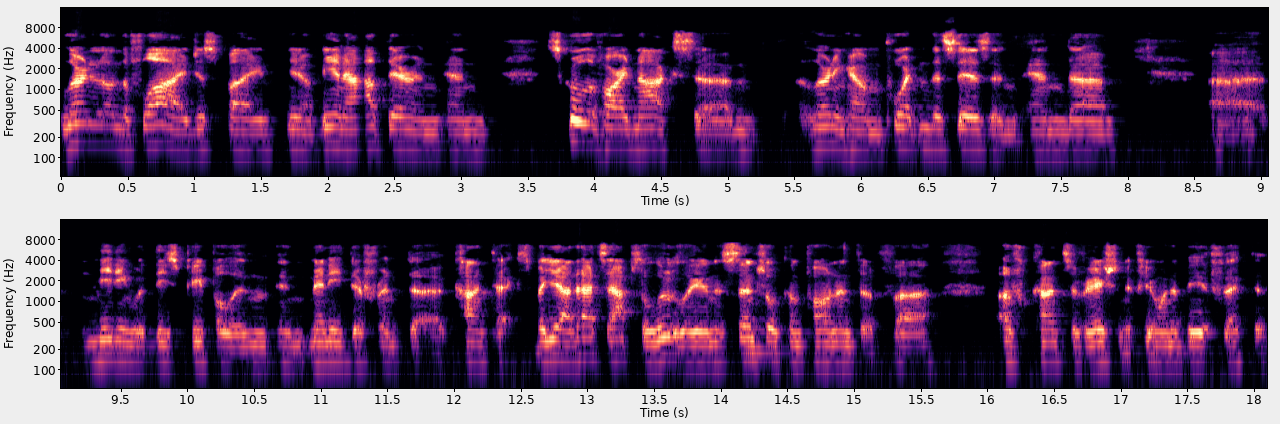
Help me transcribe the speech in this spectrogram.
learn it on the fly just by, you know, being out there and, and school of hard knocks, um, learning how important this is and, and, uh, uh, meeting with these people in, in many different uh, contexts. But yeah, that's absolutely an essential component of, uh, of conservation if you want to be effective.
